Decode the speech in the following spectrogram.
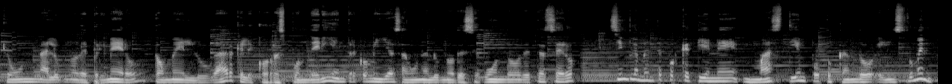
que un alumno de primero tome el lugar que le correspondería, entre comillas, a un alumno de segundo o de tercero, simplemente porque tiene más tiempo tocando el instrumento.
